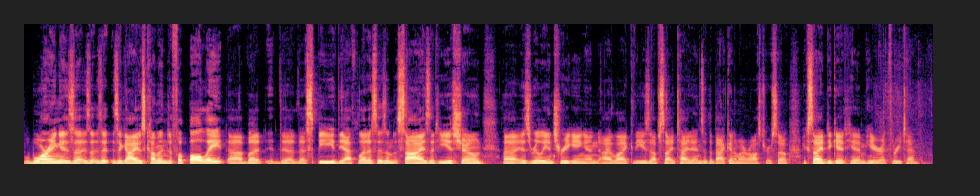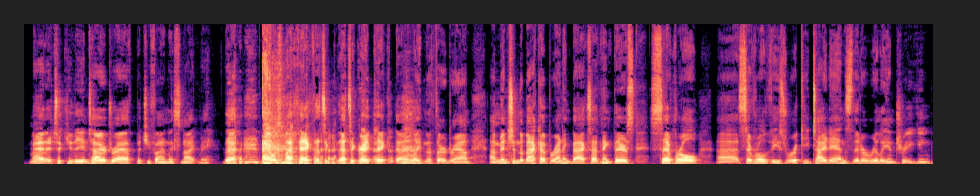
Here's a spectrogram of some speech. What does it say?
Warring is a, is, a, is a guy who's come into football late, uh, but the the speed, the athleticism, the size that he has shown uh, is really intriguing, and I like these upside tight ends at the back end of my roster. So excited to get him here at 310. Matt, it took you the entire draft, but you finally sniped me. That that was my pick. That's a that's a great pick uh, late in the third round. I mentioned the backup running backs. I think there's several uh, several of these rookie tight ends that are really intriguing.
